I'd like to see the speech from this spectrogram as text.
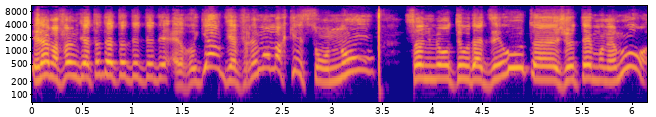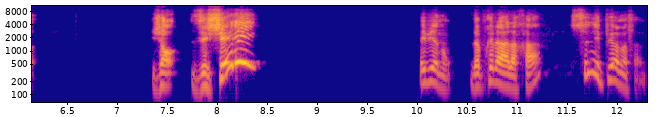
Et là, ma femme me dit Attends, attends, attends, Elle regarde, il y a vraiment marqué son nom, son numéro de Théodat Zéhout, euh, je t'aime, mon amour. Genre, Zéchéli. Eh bien non, d'après la halakha, ce n'est plus à ma femme.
